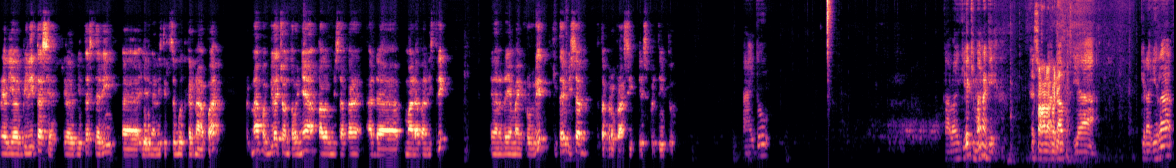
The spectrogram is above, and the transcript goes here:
reliabilitas ya, reliabilitas dari uh, jaringan listrik tersebut. Karena apa? Karena apabila contohnya kalau misalkan ada pemadaman listrik dengan adanya microgrid, kita bisa tetap beroperasi, ya seperti itu. Nah itu Kalau Iki gimana Ki? Eh, soal apa nih? Ya kira-kira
